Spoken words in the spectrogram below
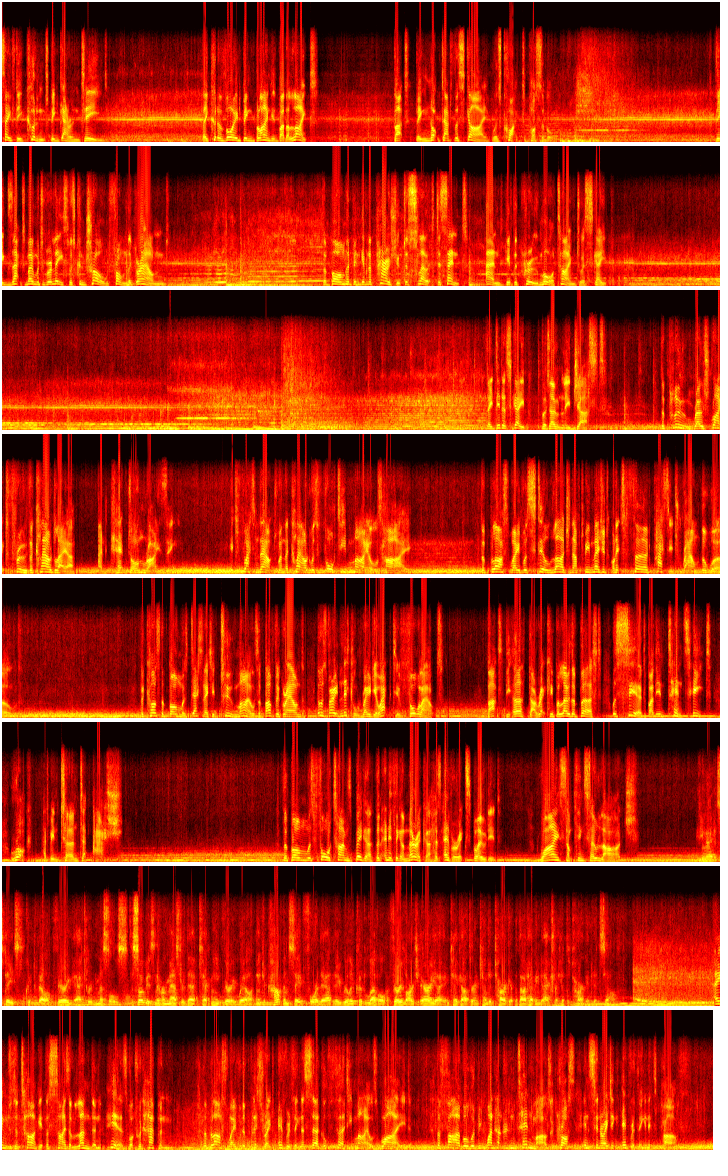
safety couldn't be guaranteed. They could avoid being blinded by the light, but being knocked out of the sky was quite possible. The exact moment of release was controlled from the ground. The bomb had been given a parachute to slow its descent and give the crew more time to escape. They did escape, but only just. The plume rose right through the cloud layer and kept on rising. It flattened out when the cloud was 40 miles high. The blast wave was still large enough to be measured on its third passage round the world. Because the bomb was detonated two miles above the ground, there was very little radioactive fallout. But the earth directly below the burst was seared by the intense heat. Rock had been turned to ash. The bomb was four times bigger than anything America has ever exploded. Why something so large? The United States could develop very accurate missiles. The Soviets never mastered that technique very well, and to compensate for that, they really could level a very large area and take out their intended target without having to actually hit the target itself. Aimed at a target the size of London, here's what would happen. The blast wave would obliterate everything in a circle 30 miles wide. The fireball would be 110 miles across, incinerating everything in its path.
